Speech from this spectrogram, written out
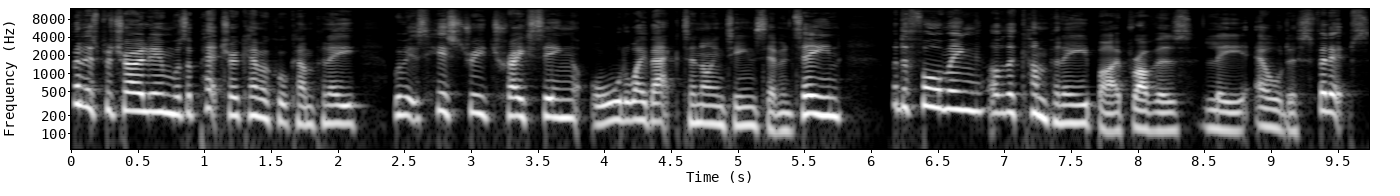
Phillips Petroleum was a petrochemical company with its history tracing all the way back to 1917 with the forming of the company by brothers Lee Eldas Phillips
